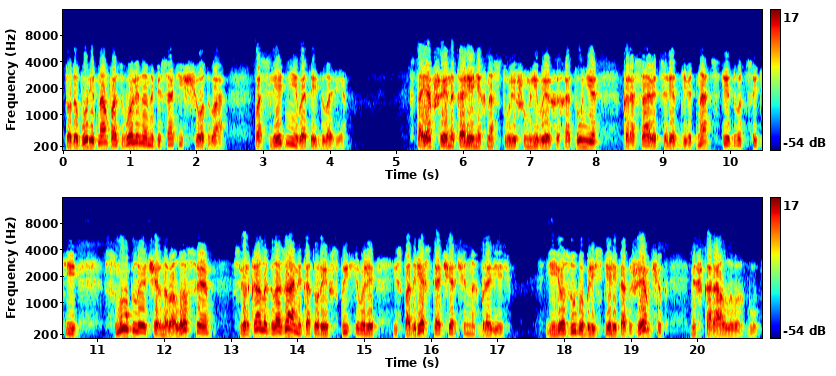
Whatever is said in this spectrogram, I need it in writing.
то да будет нам позволено написать еще два, последние в этой главе. Стоявшая на коленях на стуле шумливая хохотунья, красавица лет девятнадцати-двадцати, смуглая, черноволосая, сверкала глазами, которые вспыхивали из-под резко очерченных бровей. Ее зубы блестели, как жемчуг, меж коралловых губ.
